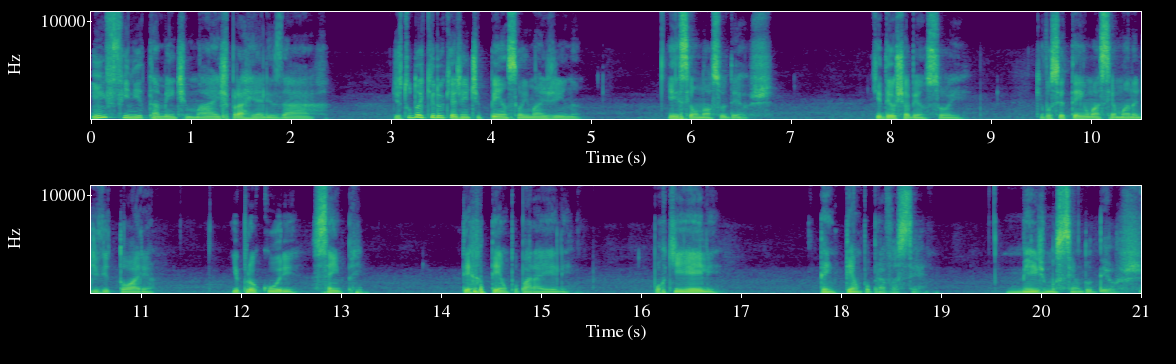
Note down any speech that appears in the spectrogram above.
infinitamente mais para realizar de tudo aquilo que a gente pensa ou imagina. Esse é o nosso Deus. Que Deus te abençoe. Que você tenha uma semana de vitória e procure sempre ter tempo para Ele, porque Ele tem tempo para você, mesmo sendo Deus.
